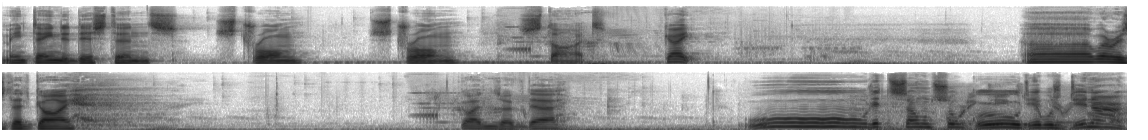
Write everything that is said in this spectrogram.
Maintain the distance. Strong. Strong. Start. Okay. Uh, where is that guy? Guidance over there. Ooh, that sounds so good. It was dinner.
